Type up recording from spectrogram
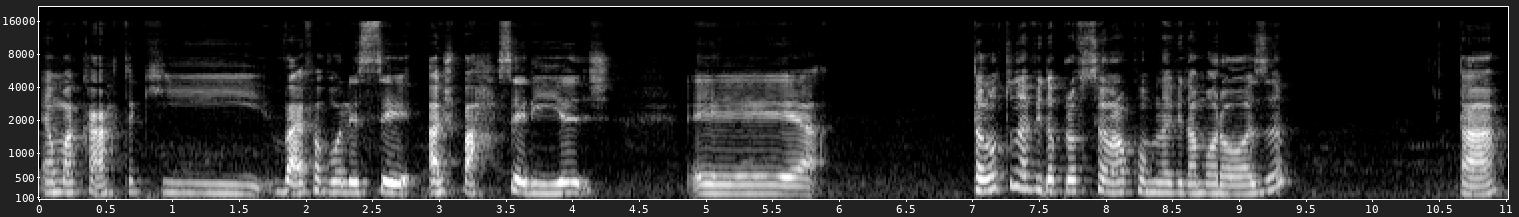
é uma carta que vai favorecer as parcerias, é, tanto na vida profissional como na vida amorosa, tá?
